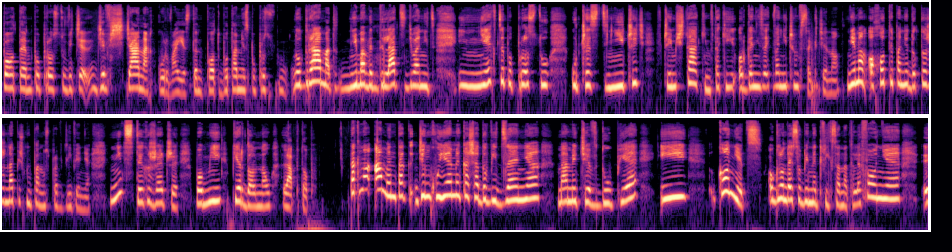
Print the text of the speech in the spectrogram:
potem po prostu, wiecie, gdzie w ścianach, kurwa, jest ten pot, bo tam jest po prostu, no dramat, nie ma wentylacji, nie ma nic i nie chcę po prostu uczestniczyć w czymś takim, w takiej organizacji niczym w sekcie, no. Nie mam ochoty, panie doktorze, doktorze, napisz mi pan usprawiedliwienie. Nic z tych rzeczy, bo mi pierdolnął laptop. Tak na amen, tak dziękujemy Kasia, do widzenia, mamy cię w dupie i koniec. Oglądaj sobie Netflixa na telefonie, yy,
